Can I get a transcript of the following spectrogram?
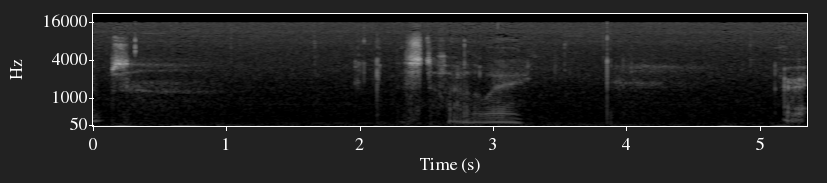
Oops. Get this stuff out of the way. Alright.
